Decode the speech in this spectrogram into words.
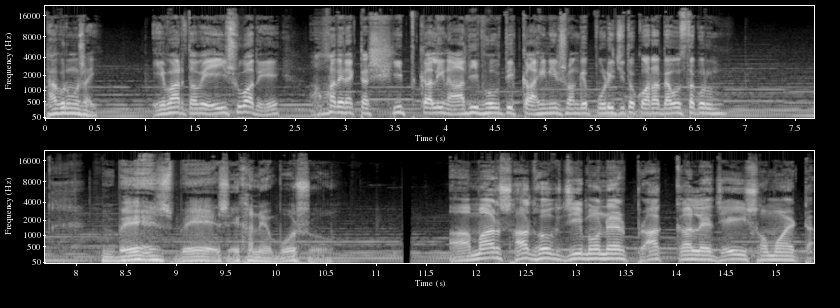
ঠাকুরমশাই এবার তবে এই সুবাদে আমাদের একটা শীতকালীন আদিভৌতিক কাহিনীর সঙ্গে পরিচিত করার ব্যবস্থা করুন। বেশ বেশ এখানে বসো। আমার সাধক জীবনের প্রাককালে যেই সময়টা,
